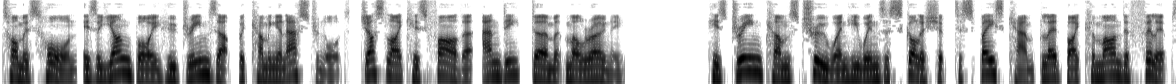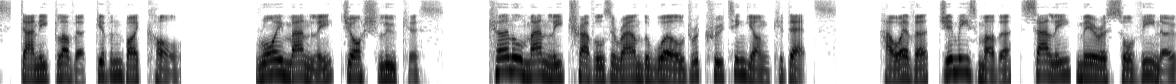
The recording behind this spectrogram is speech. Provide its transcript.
Thomas Horn is a young boy who dreams up becoming an astronaut, just like his father, Andy, Dermot Mulroney. His dream comes true when he wins a scholarship to space camp led by Commander Phillips Danny Glover given by Col. Roy Manley Josh Lucas. Colonel Manley travels around the world recruiting young cadets. However, Jimmy's mother, Sally Mira Sorvino,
